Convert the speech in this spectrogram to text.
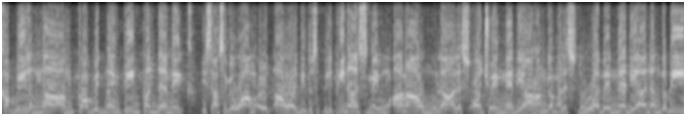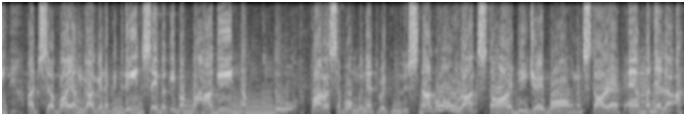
kabilang na ang COVID-19 pandemic. Isasagawa ang Earth Hour dito sa Pilipinas ngayong araw mula alas 8.30 hanggang alas 9.30 ng gabi at sabay ang gaganapin rin sa iba't ibang bahagi ng mundo. Para sa Bombo Network News, nag-uulat Star DJ Bong ng Star FM Manila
